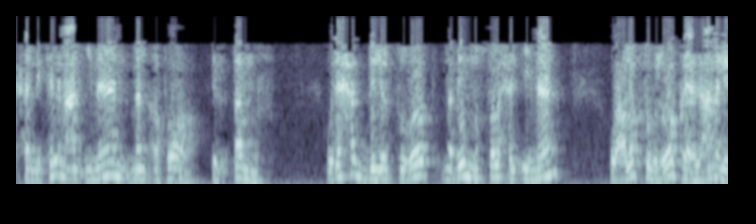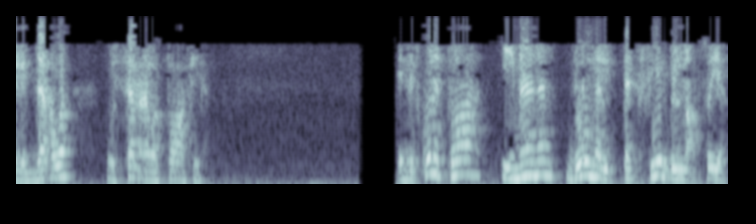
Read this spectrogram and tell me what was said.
إحنا بنتكلم عن إيمان من أطاع الأمر. وده حد الارتباط ما بين مصطلح الإيمان وعلاقته بالواقع العملي للدعوة والسمع والطاعة فيها. إن تكون الطاعة إيمانا دون التكفير بالمعصية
